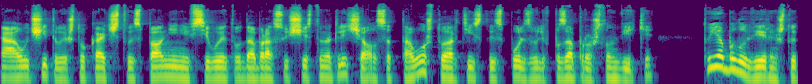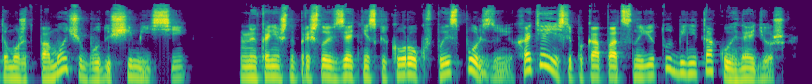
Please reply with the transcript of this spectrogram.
А учитывая, что качество исполнения всего этого добра существенно отличалось от того, что артисты использовали в позапрошлом веке, то я был уверен, что это может помочь в будущей миссии. Ну и, конечно, пришлось взять несколько уроков по использованию, хотя, если покопаться на ютубе, не такое найдешь –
